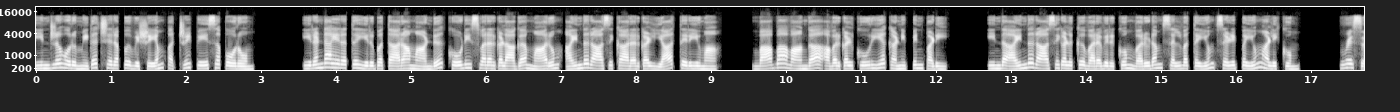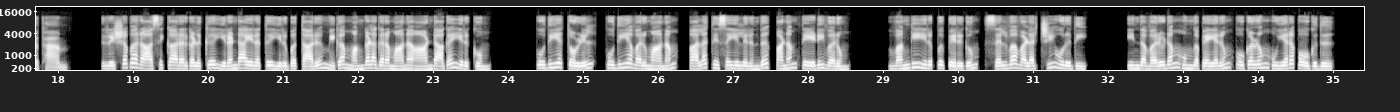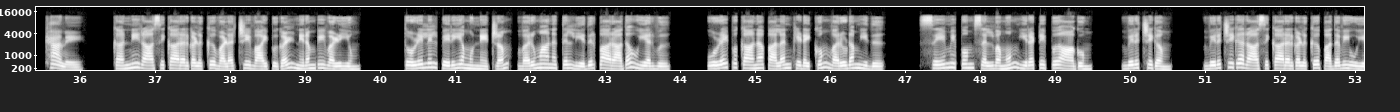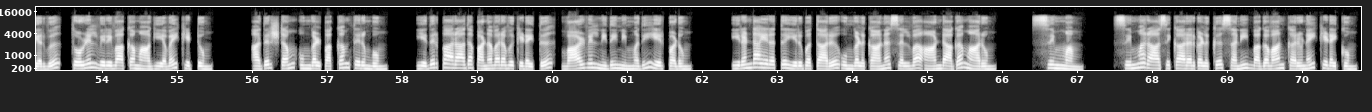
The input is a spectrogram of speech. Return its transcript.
இன்று ஒரு மிகச் சிறப்பு விஷயம் பற்றி பேச போறோம். இரண்டாயிரத்து இருபத்தாறாம் ஆண்டு கோடீஸ்வரர்களாக மாறும் ஐந்து ராசிக்காரர்கள் யார் தெரியுமா? பாபா வாங்கா அவர்கள் கூறிய கணிப்பின்படி இந்த ஐந்து ராசிகளுக்கு வரவிருக்கும் வருடம் செல்வத்தையும் செழிப்பையும் அளிக்கும். Risipam. ரிஷப ராசிக்காரர்களுக்கு இரண்டாயிரத்து இருபத்தாறு மிக மங்களகரமான ஆண்டாக இருக்கும். புதிய தொழில் புதிய வருமானம் பல திசையிலிருந்து பணம் தேடி வரும். வங்கி இருப்பு பெருகும் செல்வ வளர்ச்சி உறுதி. இந்த வருடம் உங்க பெயரும் புகழும் உயர போகுது. கன்னி ராசிக்காரர்களுக்கு வளர்ச்சி வாய்ப்புகள் நிரம்பி வழியும். தொழிலில் பெரிய முன்னேற்றம் வருமானத்தில் எதிர்பாராத உயர்வு. உழைப்புக்கான பலன் கிடைக்கும் வருடம் இது. சேமிப்பும் செல்வமும் இரட்டிப்பு ஆகும். விருச்சிகம். விருச்சிக ராசிக்காரர்களுக்கு பதவி உயர்வு தொழில் விரிவாக்கம் ஆகியவை கிட்டும். அதிர்ஷ்டம் உங்கள் பக்கம் திரும்பும். எதிர்பாராத பணவரவு கிடைத்து வாழ்வில் நிதி நிம்மதி ஏற்படும். இரண்டாயிரத்து இருபத்தாறு உங்களுக்கான செல்வ ஆண்டாக மாறும். சிம்மம். சிம்ம ராசிக்காரர்களுக்கு சனி பகவான் கருணை கிடைக்கும்.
